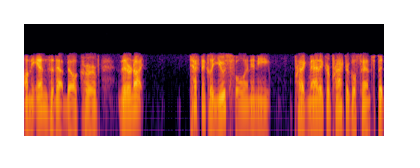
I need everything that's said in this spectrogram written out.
on the ends of that bell curve that are not technically useful in any pragmatic or practical sense, but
